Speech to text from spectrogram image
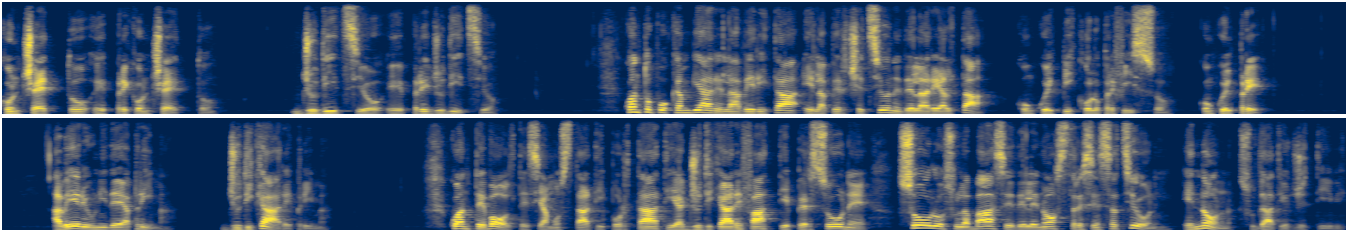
concetto e preconcetto, giudizio e pregiudizio. Quanto può cambiare la verità e la percezione della realtà con quel piccolo prefisso, con quel pre? Avere un'idea prima, giudicare prima. Quante volte siamo stati portati a giudicare fatti e persone solo sulla base delle nostre sensazioni e non su dati oggettivi?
